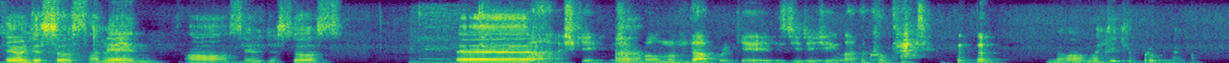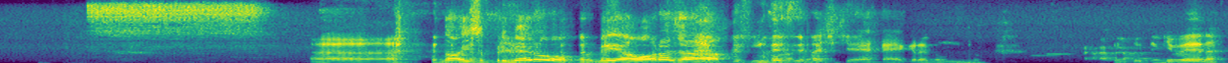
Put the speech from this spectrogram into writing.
Senhor Jesus, amém. Oh, Senhor Jesus. Eh, Ah, acho que o ah. Japão não dá porque eles dirigem lá do contrário. não, mas o que, que é problema? Ah, Não, isso primeiro meia hora já. mas eu acho que é regra, não. não- Tem que, tem que ver, né?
